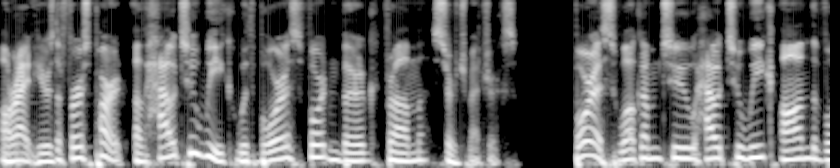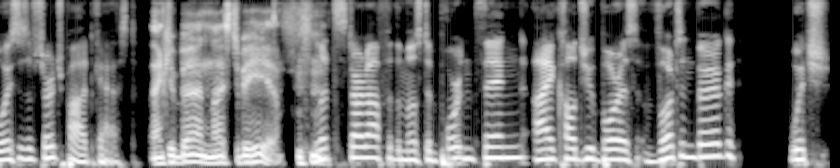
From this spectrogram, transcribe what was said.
All right, here's the first part of How to Week with Boris Fortenberg from Searchmetrics. Boris, welcome to How to Week on the Voices of Search podcast. Thank you, Ben. Nice to be here. Let's start off with the most important thing. I called you Boris Fortenberg, which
